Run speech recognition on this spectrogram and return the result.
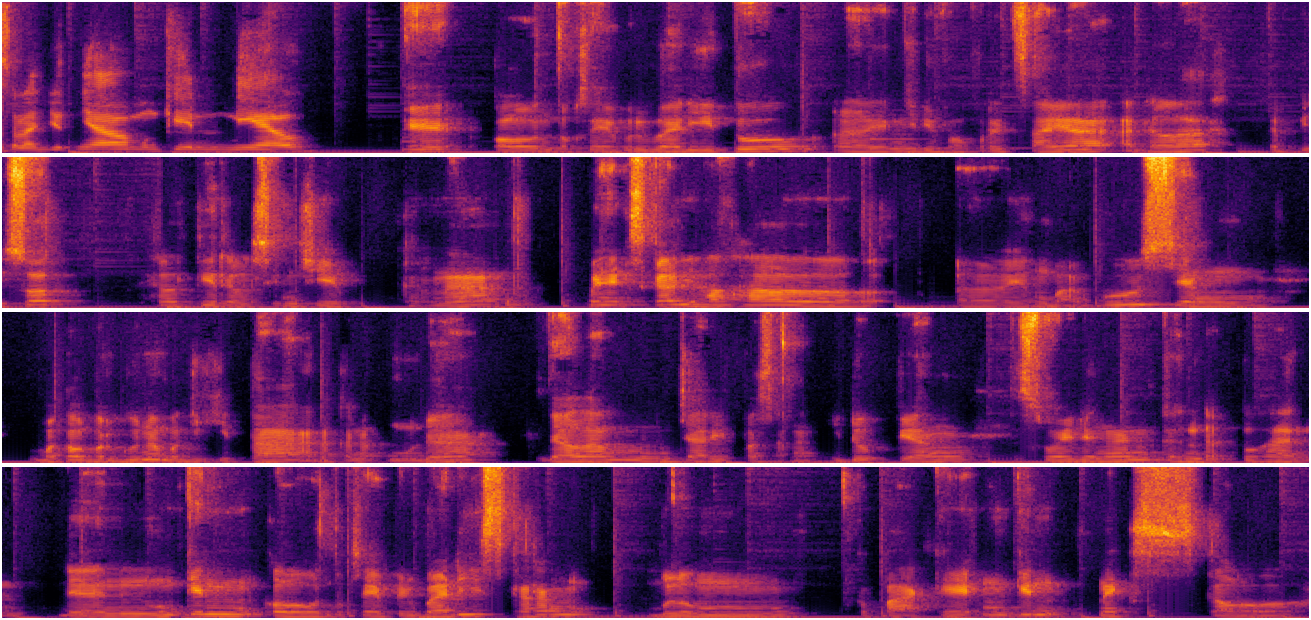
Selanjutnya mungkin Niel. Oke, kalau untuk saya pribadi itu uh, yang jadi favorit saya adalah episode healthy relationship karena banyak sekali hal-hal uh, yang bagus yang bakal berguna bagi kita anak-anak muda dalam mencari pasangan hidup yang sesuai dengan kehendak Tuhan. Dan mungkin kalau untuk saya pribadi sekarang belum kepake, mungkin next kalau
